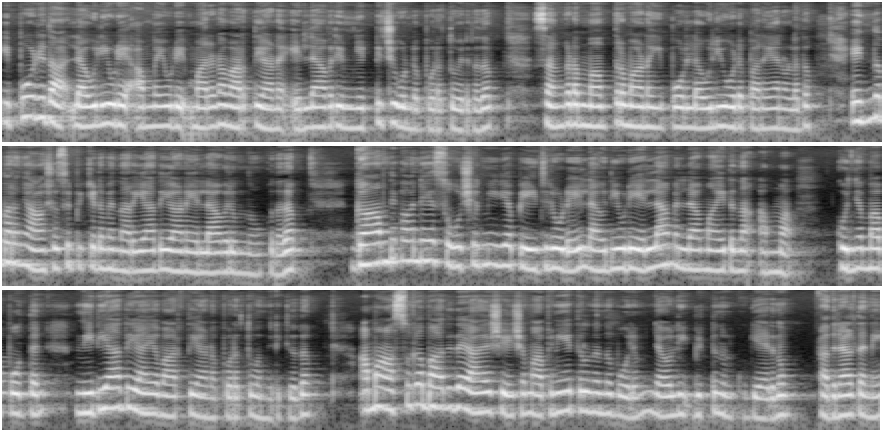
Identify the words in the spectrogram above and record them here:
ഇപ്പോഴിതാ ലൗലിയുടെ അമ്മയുടെ മരണവാർത്തയാണ് എല്ലാവരെയും ഞെട്ടിച്ചുകൊണ്ട് പുറത്തു വരുന്നത് സങ്കടം മാത്രമാണ് ഇപ്പോൾ ലൗലിയോട് പറയാനുള്ളത്. എന്ത് പറഞ്ഞ് ആശ്വസിപ്പിക്കണമെന്നറിയാതെയാണ് എല്ലാവരും നോക്കുന്നത്. ഗാന്ധി ഭവന്റെ സോഷ്യൽ മീഡിയ പേജിലൂടെ ലൗലിയുടെ എല്ലാം എല്ലാമായിരുന്ന അമ്മ കുഞ്ഞമ്മ പോത്തൻ നിര്യാതയായ വാർത്തയാണ് പുറത്തു വന്നിരിക്കുന്നത് അമ്മ അസുഖബാധിതയായ ശേഷം അഭിനയത്തിൽ നിന്ന് പോലും ലൗലി വിട്ടുനിൽക്കുകയായിരുന്നു. അതിനാൽ തന്നെ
